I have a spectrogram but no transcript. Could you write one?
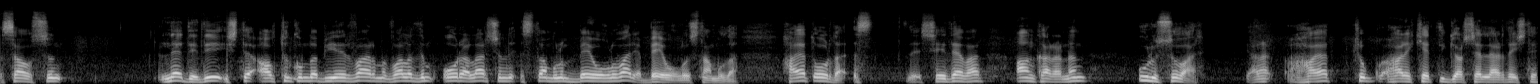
sağ olsun ne dedi? İşte Altınkum'da bir yer var mı? Valla dedim oralar şimdi İstanbul'un Beyoğlu var ya Beyoğlu İstanbul'da. Hayat orada. Şeyde var. Ankara'nın ulusu var. Yani hayat çok hareketli görsellerde işte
